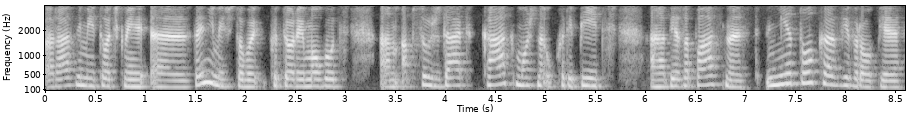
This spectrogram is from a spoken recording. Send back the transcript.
разными точками э, зрения, чтобы, которые могут э, обсуждать, как можно укрепить э, безопасность не только в Европе,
